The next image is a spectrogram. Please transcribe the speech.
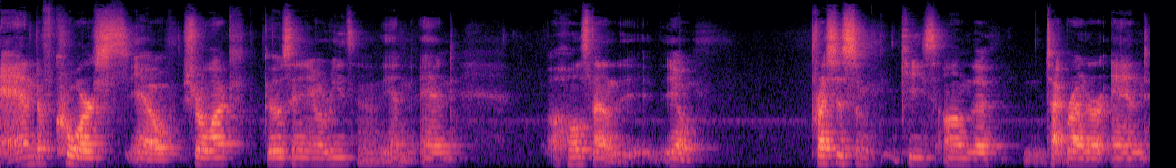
And of course, you know, Sherlock goes in, you know, reads the end, and holds down, you know, presses some keys on the typewriter and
